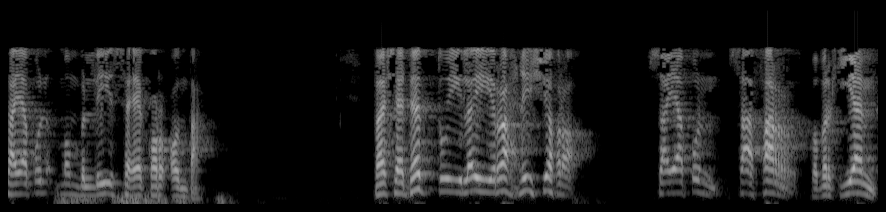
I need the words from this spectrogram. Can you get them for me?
saya pun membeli seekor onta. Fasyadattu ilaihi rahli syahra. Saya pun safar, bepergian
